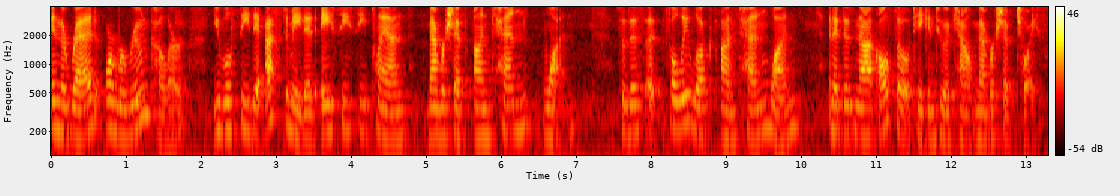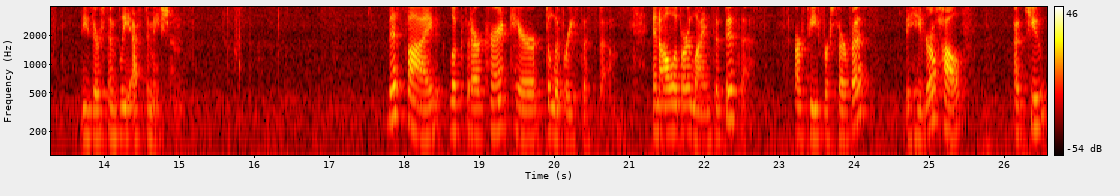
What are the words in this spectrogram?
In the red or maroon color, you will see the estimated ACC plan membership on 10-1. So this uh, solely looks on 10-1 and it does not also take into account membership choice. These are simply estimations. This slide looks at our current care delivery system and all of our lines of business, our fee-for-service, behavioral health, acute,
